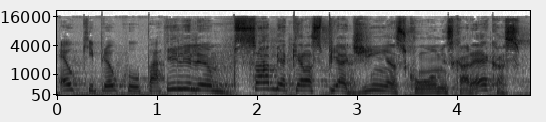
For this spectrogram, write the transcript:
é o que preocupa. E Lilian, sabe aquelas piadinhas com homens carecas?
